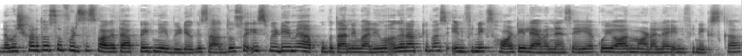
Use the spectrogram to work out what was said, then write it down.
नमस्कार दोस्तों, फिर से स्वागत है आपका एक नई वीडियो के साथ। दोस्तों, इस वीडियो में आपको बताने वाली हूँ, अगर आपके पास इन्फिनिक्स हॉट इलेवन है या कोई और मॉडल है इन्फिनिक्स का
